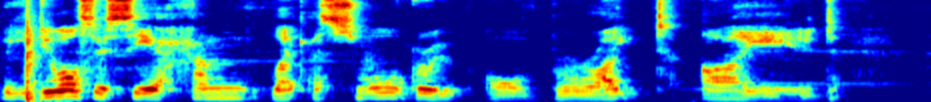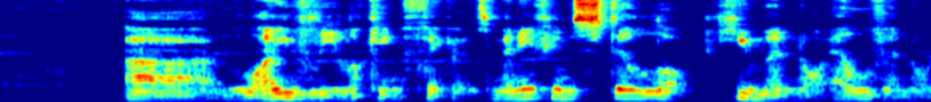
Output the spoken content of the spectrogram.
But you do also see a hand like a small group of bright-eyed, uh, lively-looking figures. Many of whom still look human or elven or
